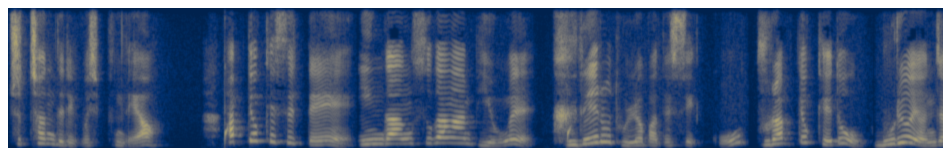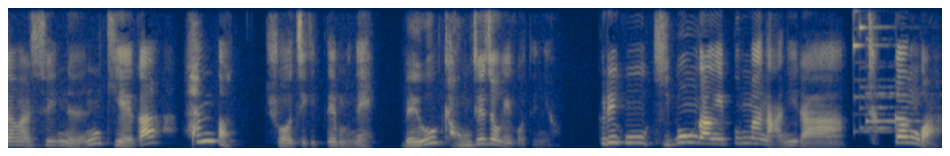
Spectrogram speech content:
추천드리고 싶은데요. 합격했을 때 인강 수강한 비용을 그대로 돌려받을 수 있고 불합격해도 무료 연장할 수 있는 기회가 한 번 주어지기 때문에 매우 경제적이거든요. 그리고 기본 강의뿐만 아니라 특강과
